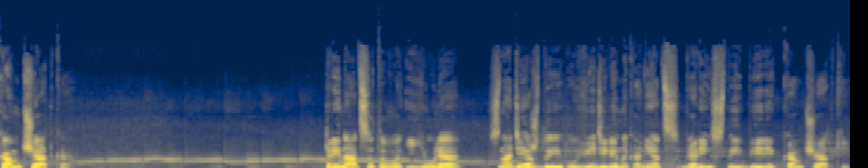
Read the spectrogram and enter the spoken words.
Камчатка 13 июля с надеждой увидели, наконец, гористый берег Камчатки.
